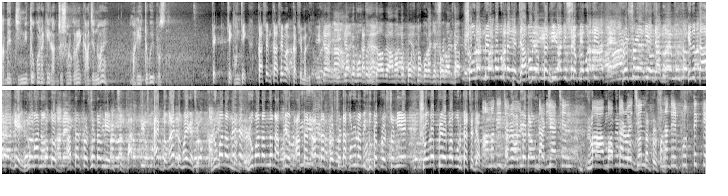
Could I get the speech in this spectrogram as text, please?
তাদের চিহ্নিত করা কি রাজ্য সরকারের কাজ নয়? আমার এইটুকুই প্রশ্ন। ঠিক ঠিক ঠিক। কাশেম কাশেম কাশেম আলী। এটা আমাকে বলতে দিতে হবে আমাকে প্রশ্ন করেছে সৌরভ দা। সৌরভ প্রিয় বাবুর কাছে যাব ডক্টর হিমানিশ চক্রবর্তীর প্রশ্নটা নিয়ে যাব। কিন্তু তার আগে রুমানন্দন আপনার প্রশ্নটাও নিয়ে নিচ্ছি। একদম একদম হয়ে গেছে। রুমানন্দন রুমানন্দন আপনি আপনার আপনার প্রশ্নটা করুন আমি দুটো প্রশ্ন নিয়ে সৌরভ প্রিয় বাবুর কাছে যাব। আমাদের আমি যারা অডিও ডাউন দাঁড়িয়ে আছেন বা বক্তা রয়েছেন ওনাদের প্রত্যেককে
